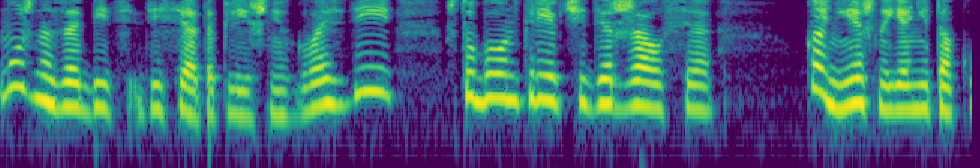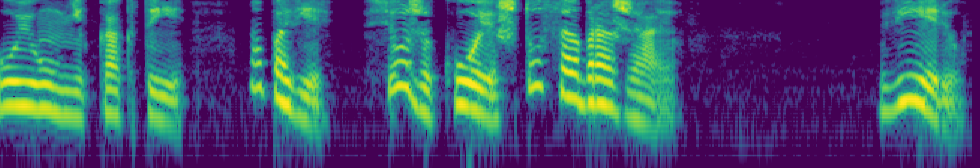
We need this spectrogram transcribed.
Можно забить десяток лишних гвоздей, чтобы он крепче держался. Конечно, я не такой умник, как ты, но поверь, все же кое-что соображаю. Верю.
